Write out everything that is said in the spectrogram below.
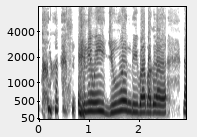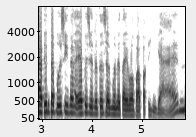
anyway, June, di ba? Bago na natin tapusin ang episode na to, saan muna tayo mapapakinggan?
